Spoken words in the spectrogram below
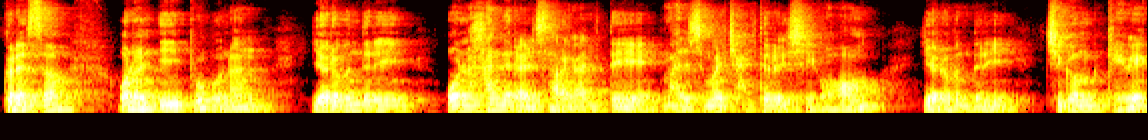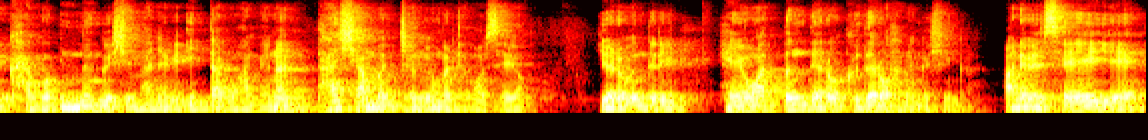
그래서 오늘 이 부분은 여러분들이 올 한 해를 살아갈 때에 말씀을 잘 들으시고 여러분들이 지금 계획하고 있는 것이 만약에 있다고 하면은 다시 한번 점검을 해보세요. 여러분들이 해왔던 대로 그대로 하는 것인가? 아니면 새해에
